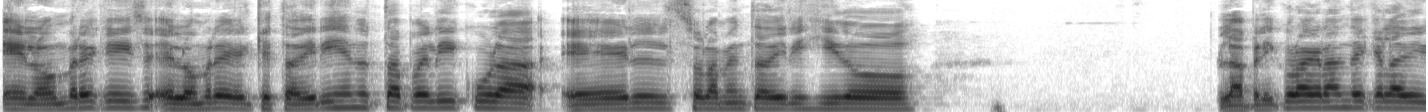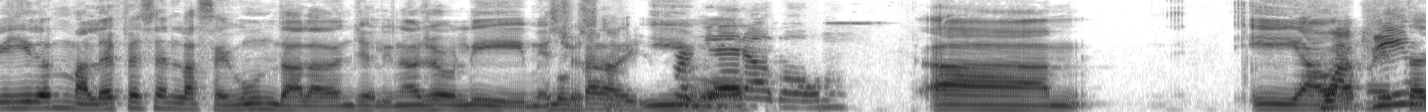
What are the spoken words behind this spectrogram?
El hombre que el hombre el que está dirigiendo esta película, él solamente ha dirigido la película grande que él ha dirigido es Maleficent la segunda, la de Angelina Jolie, Mr. Evil. Um, y ahora, está,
